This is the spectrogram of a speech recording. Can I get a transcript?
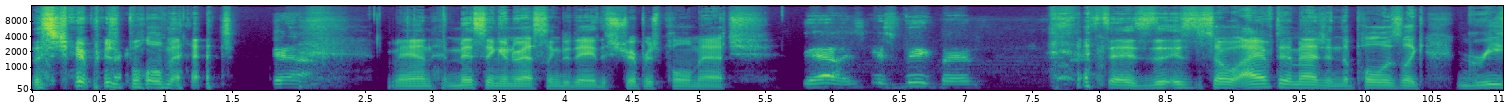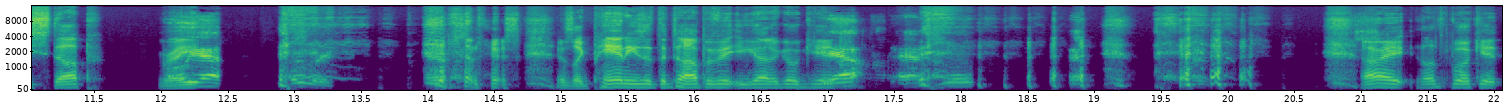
the strippers pole match. Yeah. Man, missing in wrestling today, the strippers pole match. Yeah, it's, it's big, man. is, is, so I have to imagine the pole is like greased up, oh, right? Oh yeah, totally. there's there's like panties at the top of it. You got to go get. Yeah, absolutely. All right, let's book it.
